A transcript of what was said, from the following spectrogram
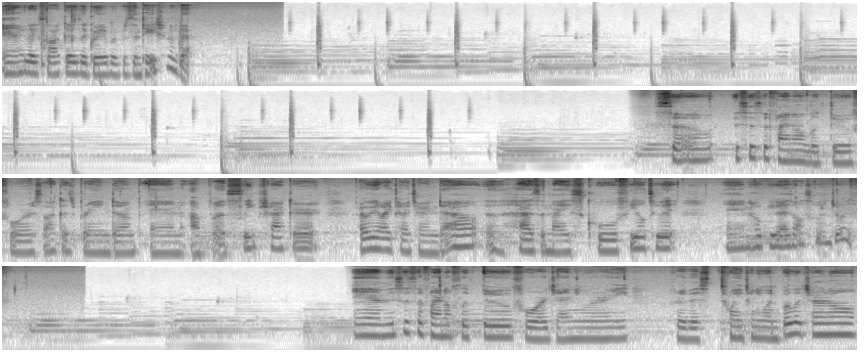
And I feel like Sokka is a great representation of that. This is the final look through for Sokka's brain dump and Appa's sleep tracker. I really liked how it turned out. It has a nice cool feel to it and hope you guys also enjoy it. And this is the final flip through for January for this 2021 bullet journal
